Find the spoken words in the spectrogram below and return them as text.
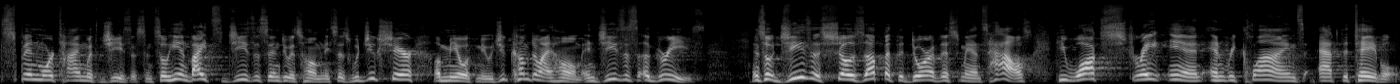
spend more time with Jesus. And so he invites Jesus into his home and he says, Would you share a meal with me? Would you come to my home? And Jesus agrees. And so Jesus shows up at the door of this man's house. He walks straight in and reclines at the table.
